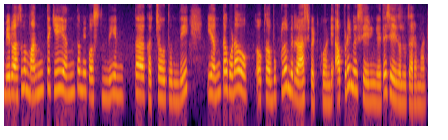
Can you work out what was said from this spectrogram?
మీరు అసలు మంత్ మంత్‌కి ఎంత మీకొస్తుంది? ఎంత ఖర్చవుతుంది? ఇదంతా కూడా ఒక బుక్‌లో మీరు రాసి పెట్టుకోండి. అప్పుడే మీరు సేవింగ్ అయితే చేయగలుగుతారనమాట.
